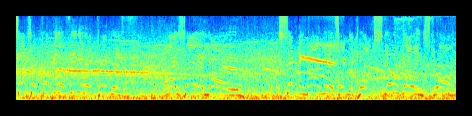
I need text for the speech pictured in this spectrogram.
Such a popular figure in Penrith. Isaah Yeo. 79 minutes on the clock. Still going strong.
